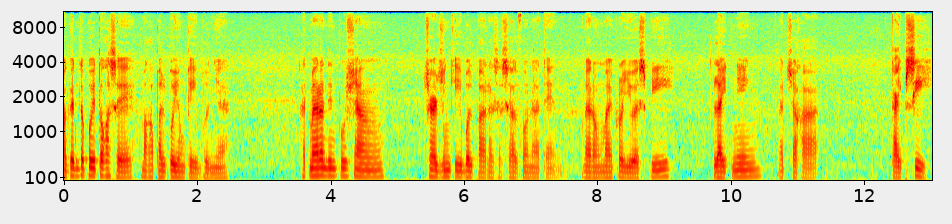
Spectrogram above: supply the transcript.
Maganda po ito kasi makapal po yung cable niya. At meron din po siyang charging cable para sa cellphone natin. Merong micro USB, lightning, at saka Type-C.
